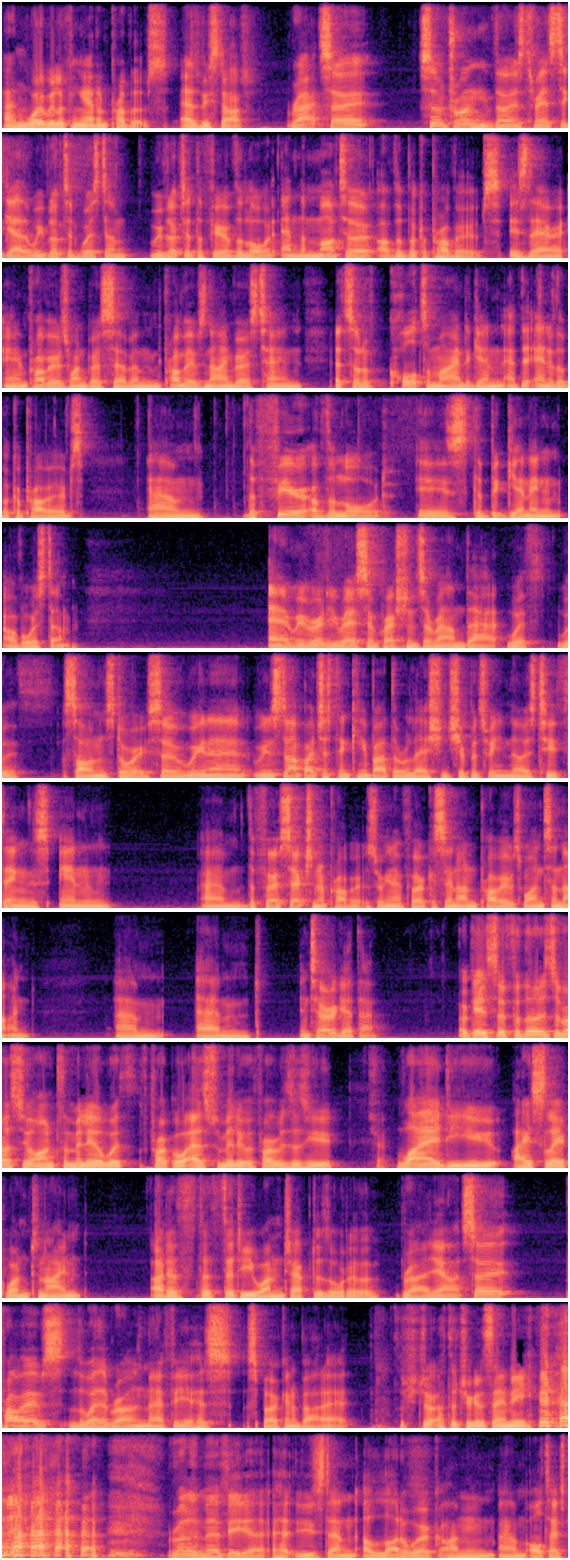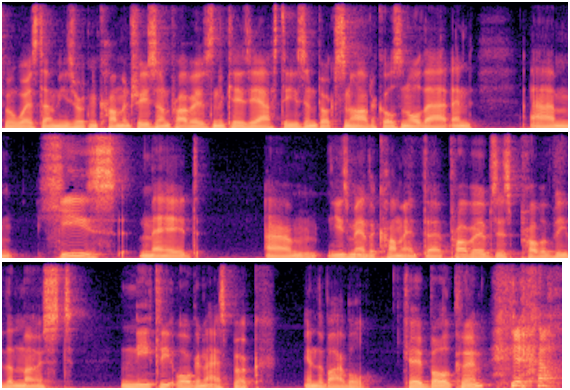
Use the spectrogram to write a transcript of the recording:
and what are we looking at in Proverbs as we start? Right. So, sort of drawing those threads together, we've looked at wisdom, we've looked at the fear of the Lord, and the motto of the book of Proverbs is there in Proverbs 1, verse 7, Proverbs 9, verse 10. It's sort of called to mind again at the end of the book of Proverbs. Um, the fear of the Lord is the beginning of wisdom. And we already raised some questions around that with with Solomon's story. So we're gonna we're gonna start by just thinking about the relationship between those two things in um, the first section of Proverbs. We're going to focus in on Proverbs 1 to 9 um, and interrogate that. Okay, so for those of us who aren't familiar with Pro- or as familiar with Proverbs as you, Sure. why do you isolate one to nine out of the thirty-one chapters or whatever? Right, yeah. So, Proverbs, the way that Roland Murphy has spoken about it, I thought you I thought you were gonna say me. Roland Murphy, uh, who's done a lot of work on um, Old Testament wisdom. He's written commentaries on Proverbs and Ecclesiastes and books and articles and all that. And um, he's made um, he's made the comment that Proverbs is probably the most neatly organized book in the Bible. okay, bold claim. Yeah.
